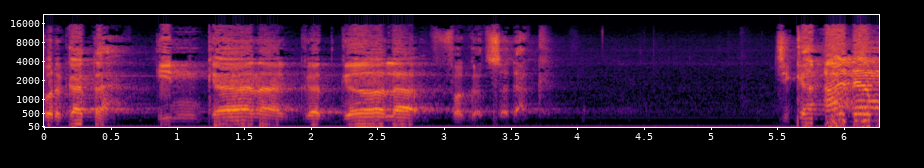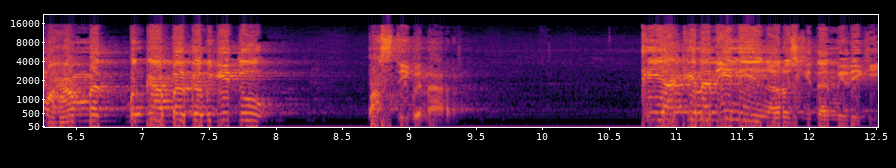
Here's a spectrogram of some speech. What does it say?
berkata, "In kana gadgala faqad sadaq." Jika ada Muhammad mengkabarkan begitu, pasti benar. Keyakinan ini yang harus kita miliki.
